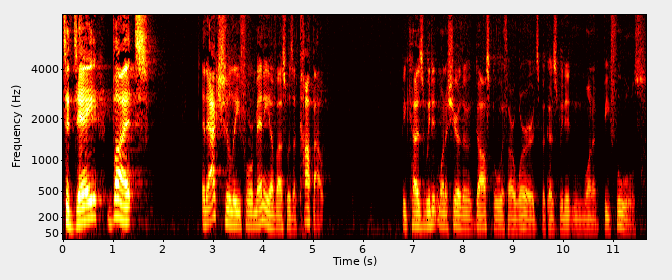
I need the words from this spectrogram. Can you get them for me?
today, but it actually, for many of us, was a cop out because we didn't want to share the gospel with our words because we didn't want to be fools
